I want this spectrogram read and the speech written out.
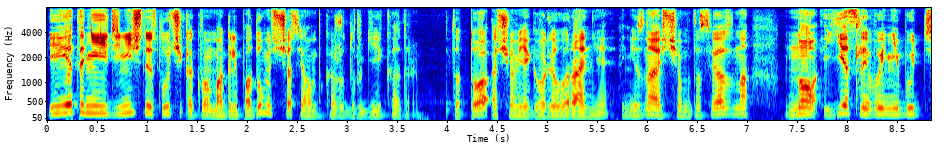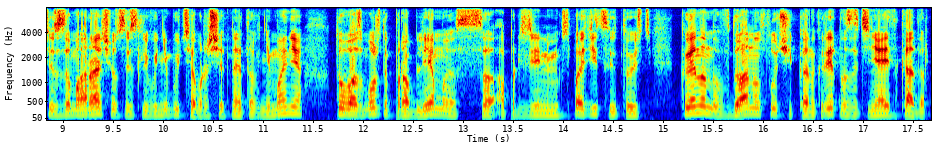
И это не единичный случай, как вы могли подумать, сейчас я вам покажу другие кадры. Это то, о чем я говорил ранее. Не знаю, с чем это связано, но если вы не будете заморачиваться, если вы не будете обращать на это внимание, то возможны проблемы с определением экспозиции. То есть Canon в данном случае конкретно затеняет кадр.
